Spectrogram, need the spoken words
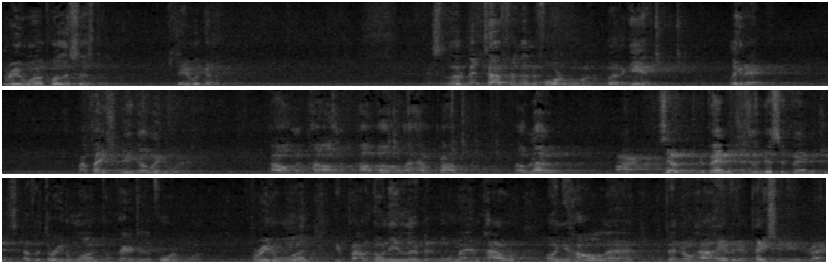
3-1 pulley system. Here we go. It's a little bit tougher than the 4-1, but again, look at that. My patient didn't go anywhere. Hauling, hauling, oh, oh, I have a problem. Oh no. All right, so advantages and disadvantages of a three to one compared to the four to one. Three to one, you're probably gonna need a little bit more manpower on your haul line, depending on how heavy that patient is, right?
